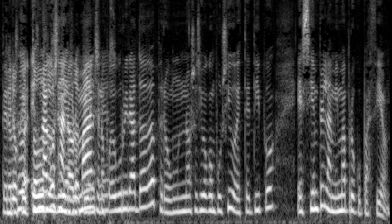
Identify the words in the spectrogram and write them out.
Pero, pero que es una cosa normal, se nos puede ocurrir a todos, pero un obsesivo compulsivo de este tipo es siempre la misma preocupación.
